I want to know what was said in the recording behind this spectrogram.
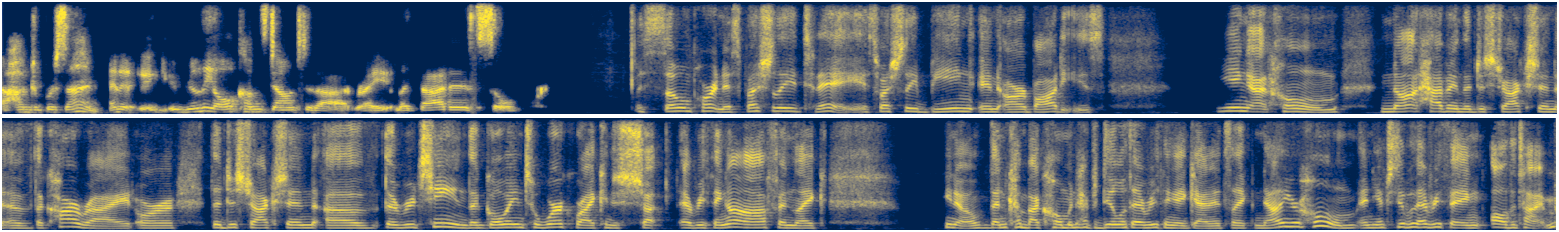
A hundred percent. And it, it really all comes down to that, right? Like that is so important. It's so important, especially today, especially being in our bodies being at home, not having the distraction of the car ride or the distraction of the routine, the going to work where I can just shut everything off and like, you know, then come back home and have to deal with everything again. It's like now you're home and you have to deal with everything all the time,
